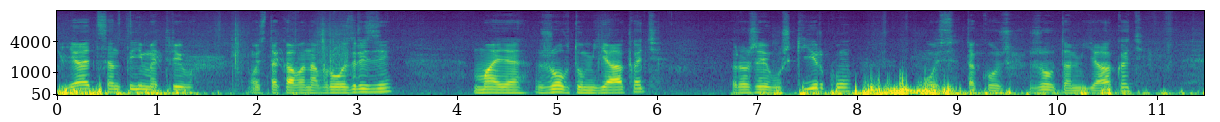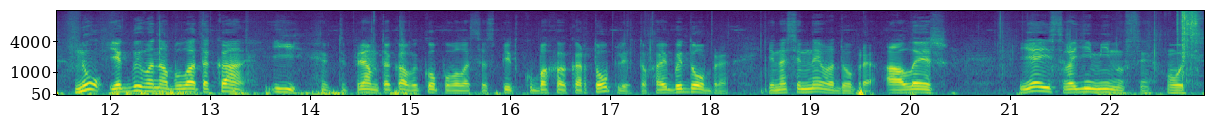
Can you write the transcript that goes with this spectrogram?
5 см. Ось така вона в розрізі. Має жовту м'якоть, рожеву шкірку. Ось також жовта м'якоть. Ну, якби вона була така і прям така викопувалася з-під кубаха картоплі, то хай би добре. І насіннева добре. Але ж є і свої мінуси. Ось.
